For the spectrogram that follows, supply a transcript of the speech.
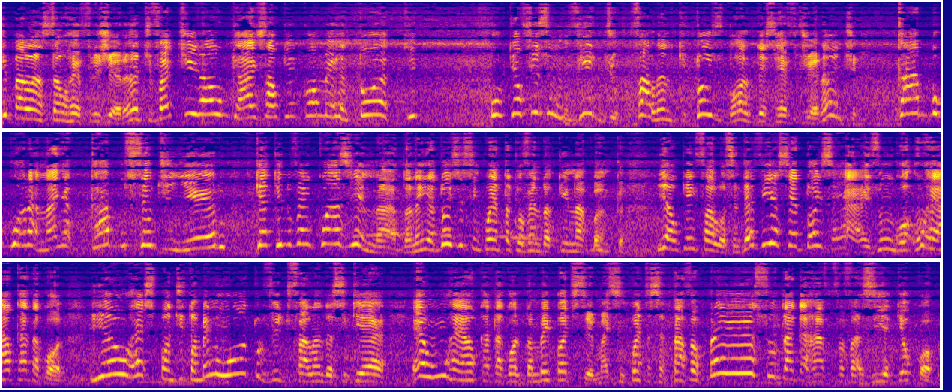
de balançar um refrigerante, vai tirar o gás. Alguém comentou aqui. Porque eu fiz um vídeo falando que dois goles desse refrigerante acaba o Guaraná e acaba o seu dinheiro, que aqui não vem quase nada, né? E é 2,50 que eu vendo aqui na banca. E alguém falou assim, devia ser dois reais, um, um real cada gole. E eu respondi também num outro vídeo falando assim que é, é um real cada gole também pode ser, mas 50 centavos é o preço da garrafa vazia que eu cobro.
